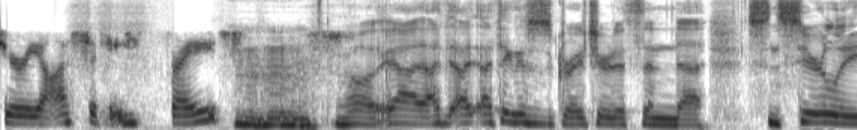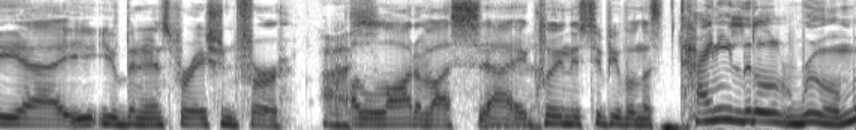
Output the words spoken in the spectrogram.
curiosity, right? Mm-hmm. Well, yeah, I, I, think this is great, Judith, and uh, sincerely, uh, you, have been an inspiration for us. a lot of us, uh, including these two people in this tiny little room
